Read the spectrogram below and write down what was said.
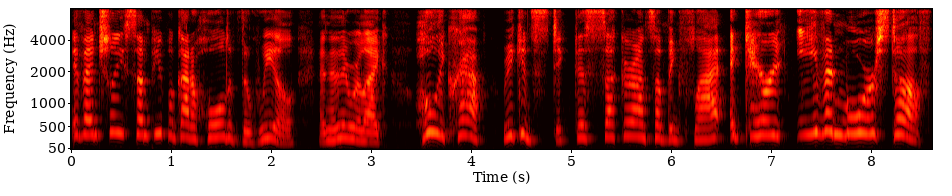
Eventually, some people got a hold of the wheel, and then they were like, "Holy crap, we can stick this sucker on something flat and carry even more stuff."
